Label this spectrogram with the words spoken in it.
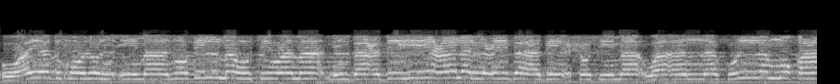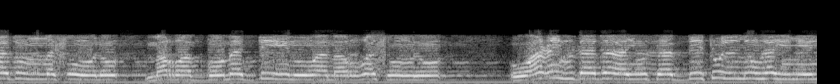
ويدخل الإيمان بالموت وما من بعده على العباد حتما وأن كل مقعد مسؤول من رب ما الدين وما الرسول. وعند ذا يثبت المهيمن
